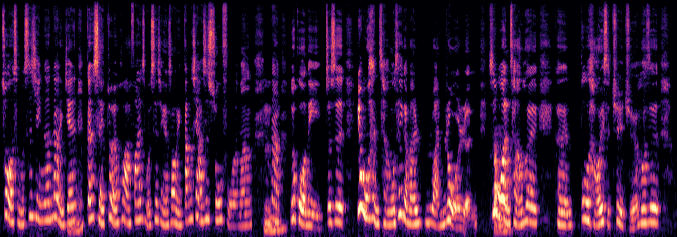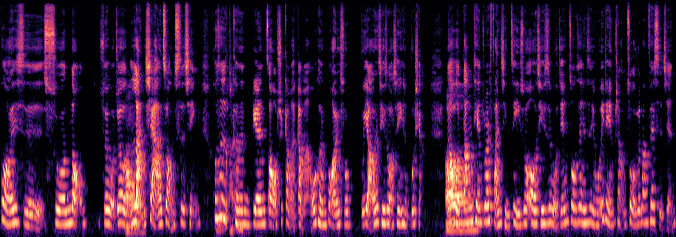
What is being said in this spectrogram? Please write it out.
做了什么事情呢？那你今天跟谁对话，发生什么事情的时候，你当下是舒服了吗？嗯那如果你就是因为我很常，我是一个蛮软弱的人，就是我很常会可能不好意思拒绝，或是不好意思说 no，所以我就哦。揽下了这种事情，或是可能别人找我去干嘛干嘛，我可能不好意思说不要，但其实我心里很不想。然后我当哦。天就会反省自己说，哦，其实我今天做这件事情，我一点也不想做，我就浪费时间，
